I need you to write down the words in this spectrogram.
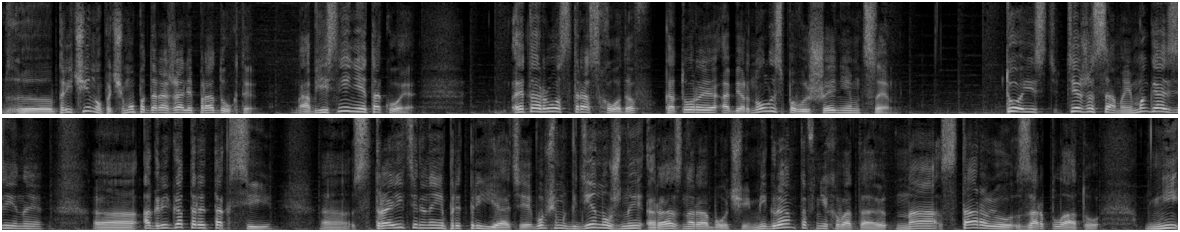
э, причину, почему подорожали продукты. Объяснение такое. Это рост расходов, которое обернулось повышением цен. То есть те же самые магазины, э, агрегаторы такси, э, строительные предприятия, в общем, где нужны разнорабочие. Мигрантов не хватают, на старую зарплату не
